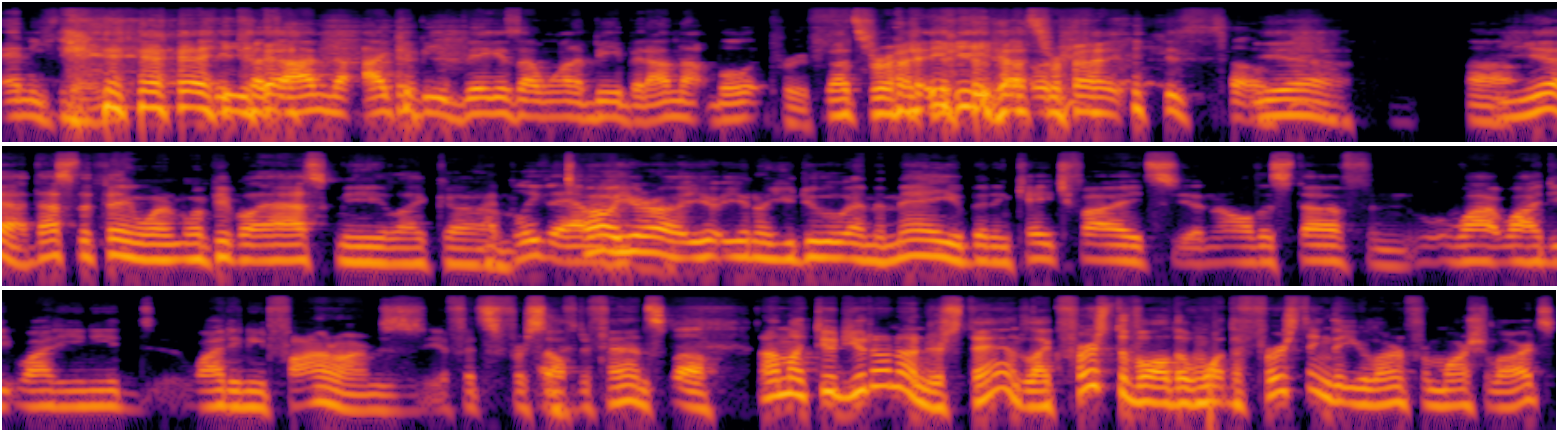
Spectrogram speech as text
anything because Yeah. I'm not, I could be big as I want to be, but I'm not bulletproof. That's right. Know? That's right. so, Yeah. Uh, yeah. That's the thing when, when people ask me like, I um, believe they. oh, you're a, you, you know, you do MMA, you've been in cage fights and all this stuff. And why, why do, why do you need, why do you need firearms if it's for self defense? well, I'm like, dude, you don't understand. Like, first of all, the the first thing that you learn from martial arts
